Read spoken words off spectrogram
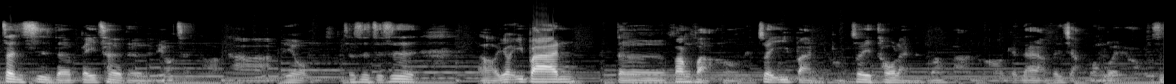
正式的杯测的流程，没有，就是只是啊用一般的方法哦，最一般、最偷懒的方法，然后跟大家分享风味啊，不是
